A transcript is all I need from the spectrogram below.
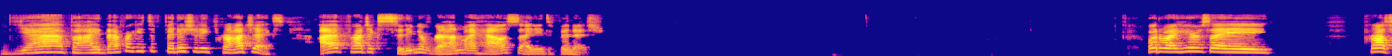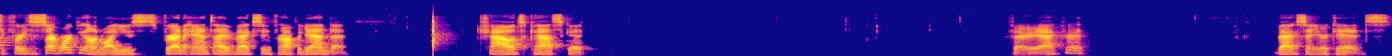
Yeah, but I never get to finish any projects. I have projects sitting around my house that I need to finish. By the way, here's a project for you to start working on while you spread anti-vaccine propaganda. Child's casket. Very accurate. Vaccinate your kids.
